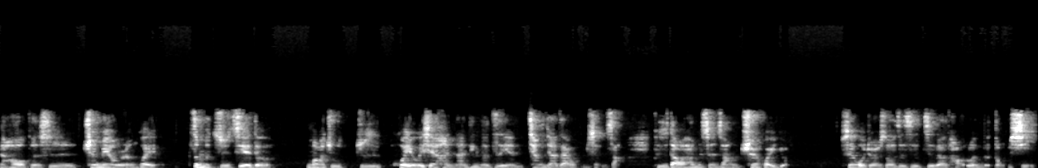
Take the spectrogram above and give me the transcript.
然后可是却没有人会这么直接的骂出，就是会有一些很难听的字眼强加在我们身上，可是到了他们身上却会有，所以我觉得说这是值得讨论的东西。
